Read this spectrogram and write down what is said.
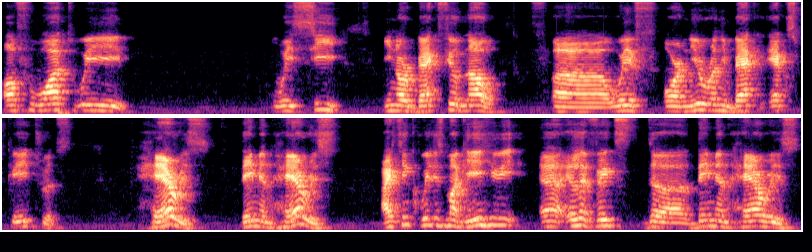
of what we we see in our backfield now uh, with our new running back ex-Patriots, Harris, Damien Harris. I think Willis McGahee uh, elevates the Damien Harris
